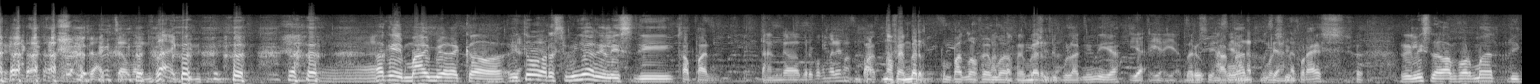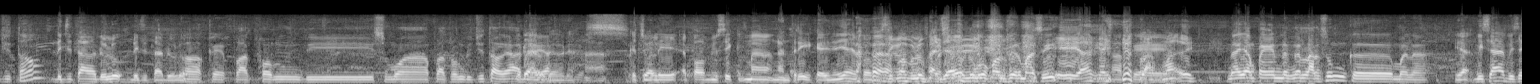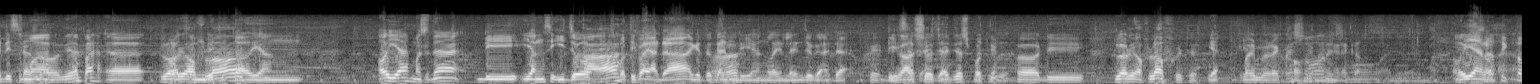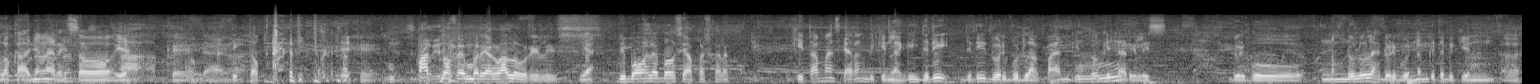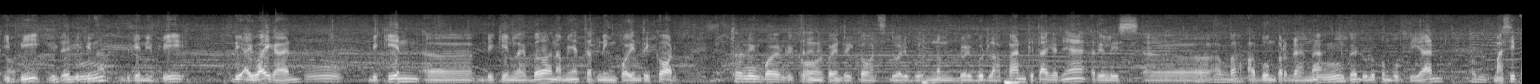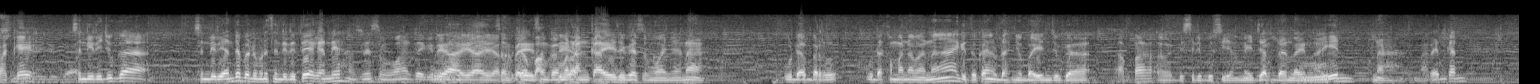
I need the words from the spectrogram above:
ada ancaman lagi Oke, My Miracle. Ya. Itu resminya rilis di kapan? Tanggal berapa kemarin 4 November 4 November. 4 November. Masih di bulan ini ya. ya ya ya baru Masih hangat, masih, fresh. rilis dalam format digital. digital dulu digital dulu Oke, platform di semua platform digital ya udah ada ya. udah udah Ah, kecuali Apple Music mah ngantri kayaknya ya Apple Music mah belum aja Masih menunggu konfirmasi. iya kayaknya Oke. lama euy. Nah, yang pengen denger langsung ke mana? Ya bisa bisa di semua Channelnya? apa eh, Glory platform of digital Love. yang Oh iya, maksudnya di yang si ijo Ah. Spotify ada gitu kan, Ah. di yang lain-lain juga ada. Oke, Di tinggal search aja seperti Betul. eh, di Glory of Love gitu. Ya, My Miracle. Reso, My Reso. Miracle. Oh iya, Reso, TikTok lokalnya ada. Reso ya. Ah, Oke. Ada TikTok. TikTok. Oke, 4 November yang lalu rilis. Ya. Di bawah label siapa sekarang? Kita mah sekarang bikin lagi. Jadi jadi 2008 itu Hmm. kita rilis 2006 dulu lah 2006 kita bikin eh, EP gitu ya, bikin bikin EP DIY kan. Bikin eh, bikin label namanya Turning Point Record. Turning Point Turning Record. Point Records 2006 2008 kita akhirnya rilis eh, apa album perdana Hmm. juga dulu pembuktian Album masih pakai sendiri juga. sendiri juga sendirian tuh bener-bener sendiri tuh ya kan ya maksudnya semua tuh gini Iya, iya, iya, sampai kerja sampai bakti ya. merangkai juga semuanya nah udah ber udah ke mana-mana gitu kan udah nyobain juga apa eh, distribusi yang major dan lain-lain nah kemarin kan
